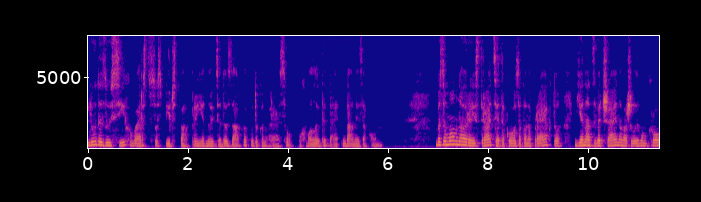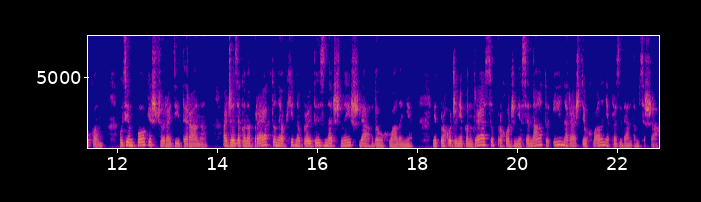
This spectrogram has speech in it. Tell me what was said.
Люди з усіх верств суспільства приєднуються до заклику до Конгресу ухвалити даний закон. Безумовно, реєстрація такого законопроекту є надзвичайно важливим кроком, утім, поки що радіти рано, адже законопроекту необхідно пройти значний шлях до ухвалення від проходження Конгресу, проходження Сенату і, нарешті, ухвалення президентом США.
